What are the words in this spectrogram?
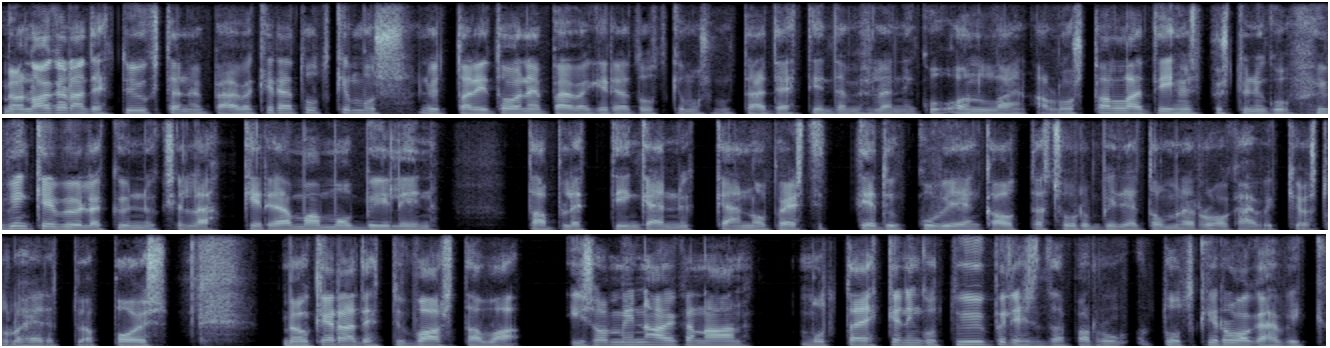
Me on aikanaan tehty yksittäinen päiväkirjatutkimus. Nyt oli toinen päiväkirjatutkimus, mutta tämä tehtiin tämmöisellä niin kuin online-alustalla, että ihmiset pystyy niin hyvin kevyillä kynnyksillä kirjaamaan mobiiliin – tablettiin, kännykkään nopeasti tietyn kuvien kautta, että suurin piirtein tuommoinen ruokahävikki olisi tullut heitettyä pois. Me on kerran tehty vastaava isommin aikanaan, mutta ehkä niin kuin tyypillisin tapa tutkia ruokahävikki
